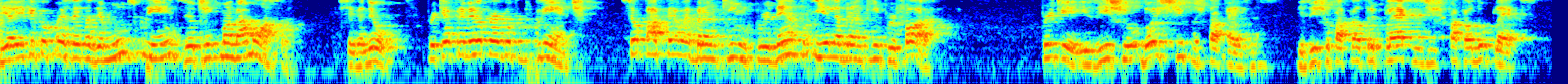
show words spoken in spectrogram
E aí, o que, eu comecei a fazer? Muitos clientes eu tinha que mandar amostra. Você entendeu? Porque a primeira pergunta do cliente: seu papel é branquinho por dentro e ele é branquinho por fora? Por quê? Existe dois tipos de papéis, né? Existe o papel triplex, existe o papel duplex.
